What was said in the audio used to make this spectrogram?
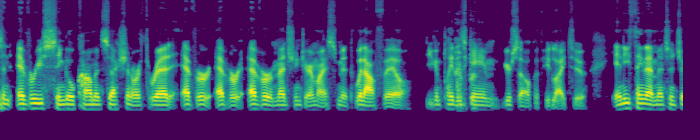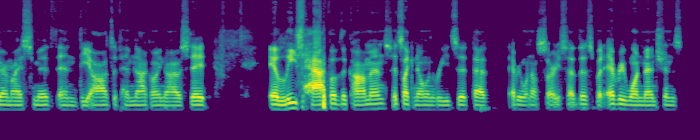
in every single comment section or thread ever, ever, ever mentioning Jeremiah Smith without fail. You can play this game yourself if you'd like to. Anything that mentions Jeremiah Smith and the odds of him not going to Ohio State, at least half of the comments, it's like no one reads it that everyone else already said this, but everyone mentions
